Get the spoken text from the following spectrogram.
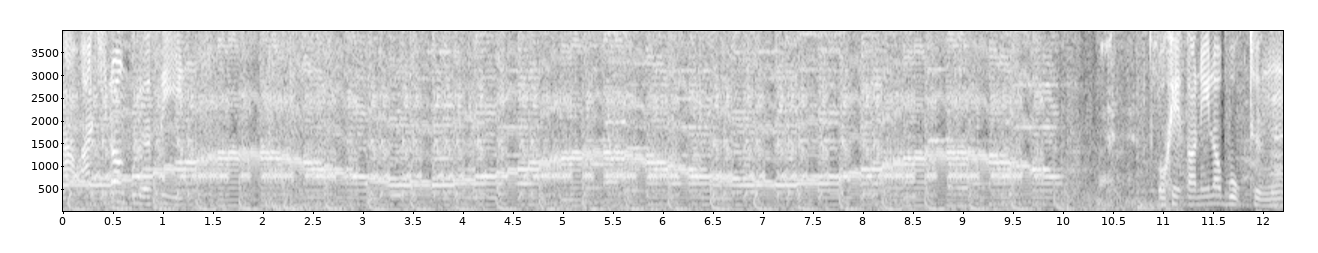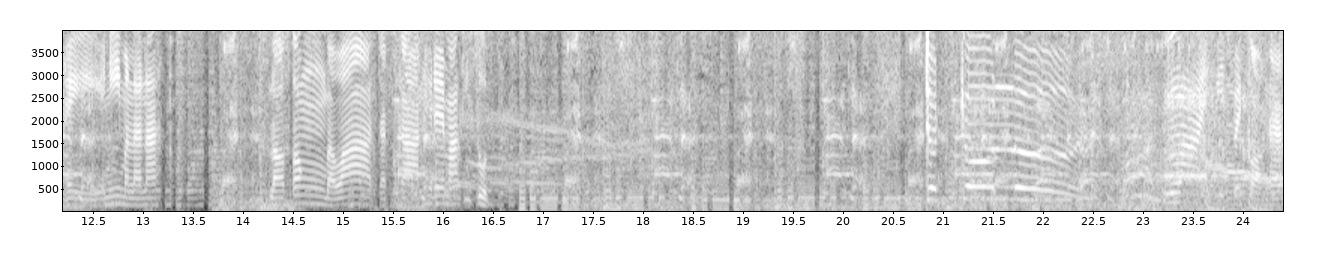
อ้าวอาชิรอนกูเหลือสี่ โอเค ตอนนี้เราบุกถึงไอ้นี่มันแล้วนะ เราต้องแบบว่าจัดการให้ได้มากที่สุด จัดการเลยไล่ปิดไปก่อนนะ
